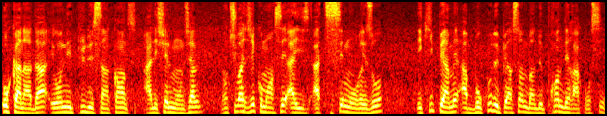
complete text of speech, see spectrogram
au Canada et on est plus de 50 à l'échelle mondiale. Donc tu vois, j'ai commencé à, tisser mon réseau et qui permet à beaucoup de personnes ben, de prendre des raccourcis,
